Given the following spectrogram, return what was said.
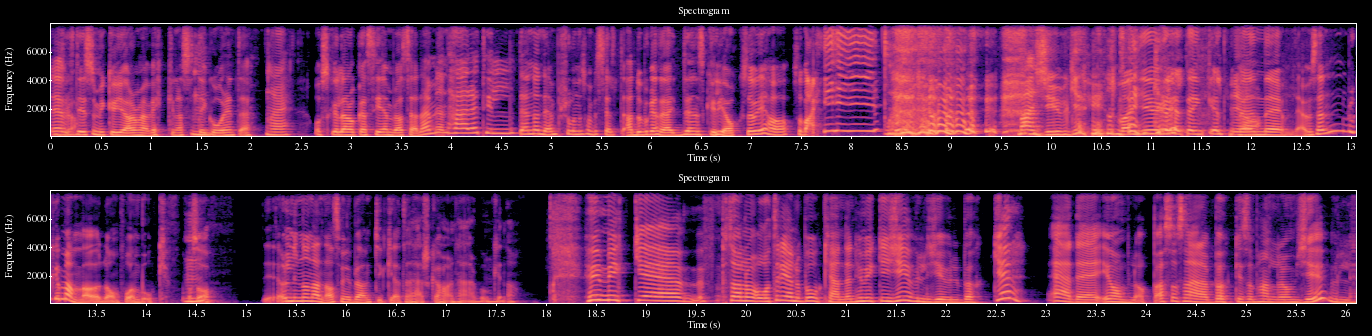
Det är bra. Det är så mycket att göra de här veckorna så det går inte. Nej. Och skulle han råka se en bra säga nej men den här är till den och den personen som beställt. Ja, då brukar han säga den skulle jag också vilja ha. Så bara hihi! Man ljuger helt Man enkelt. ljuger helt enkelt. Ja. Mm. Men, eh, sen brukar mamma och de få en bok. Och så. Eller någon annan som ibland tycker att den här ska ha den här boken. Då. Hur mycket, på tal om återigen bokhandeln, hur mycket jul-julböcker är det i omlopp? Alltså sådana här böcker som handlar om jul.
